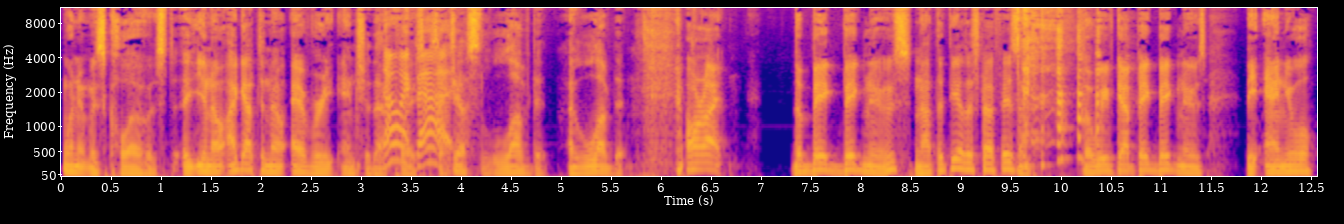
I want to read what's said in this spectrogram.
when it was closed, uh, you know, I got to know every inch of that Oh, I place. 'cause I just loved it. I loved it. All right, the big big news. Not that the other stuff isn't, but we've got big big news. The annual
